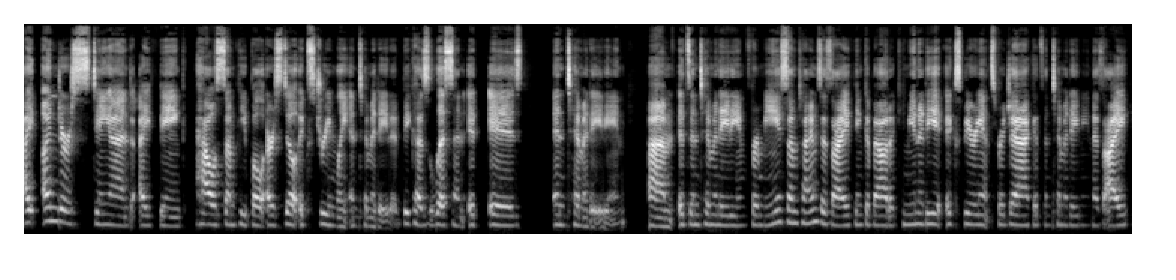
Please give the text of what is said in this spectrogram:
I understand, I think, how some people are still extremely intimidated because listen, it is intimidating. Um, it's intimidating for me sometimes as I think about a community experience for Jack. It's intimidating as I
